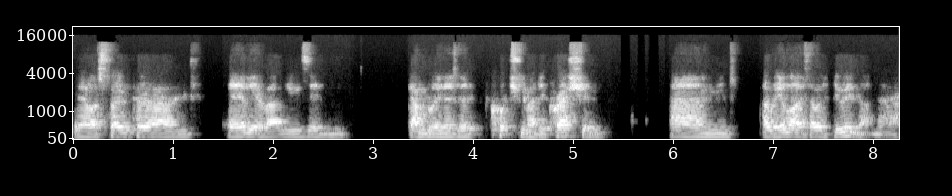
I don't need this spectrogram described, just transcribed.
You know, I spoke around earlier about using gambling as a crutch for my depression. And I realized I was doing that now.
